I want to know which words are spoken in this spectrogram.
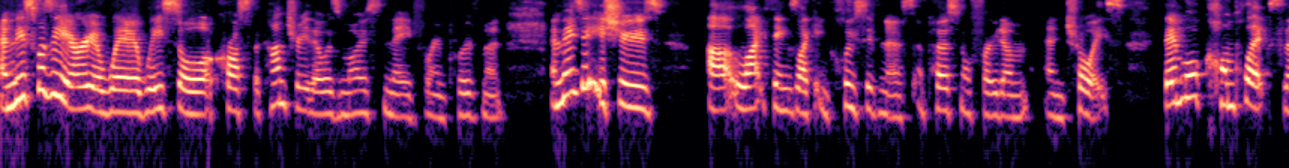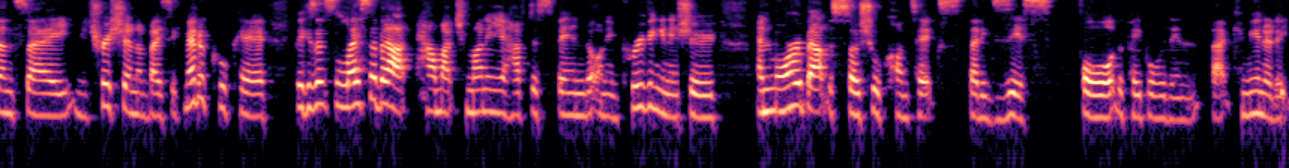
And this was the area where we saw across the country there was most need for improvement. And these are issues uh, like things like inclusiveness and personal freedom and choice. They're more complex than, say, nutrition and basic medical care because it's less about how much money you have to spend on improving an issue and more about the social context that exists for the people within that community.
